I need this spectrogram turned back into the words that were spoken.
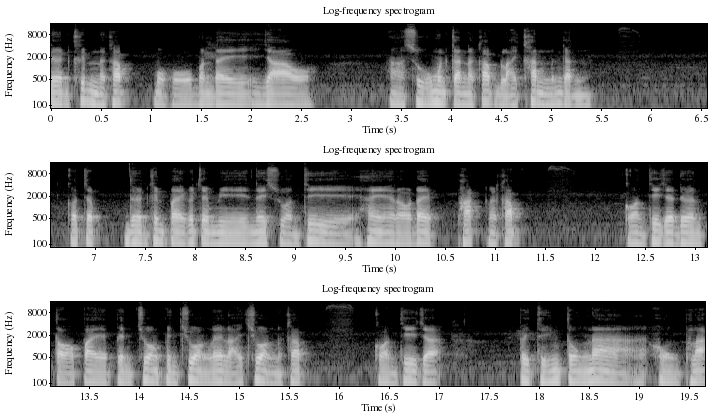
เดินขึ้นนะครับ โอ้โหบันไดยาวาสูงเหมือนกันนะครับ หลายขั้นเหมือนกัน ก็จะเดินขึ้นไปก็จะมีในส่วนที่ให้เราได้พักนะครับ ก่อนที่จะเดินต่อไปเป็นช่วงเป็นช่วงหลาย ๆ ช่วงนะครับ ก่อนที่จะไปถึงตรงหน้าองค์พระ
